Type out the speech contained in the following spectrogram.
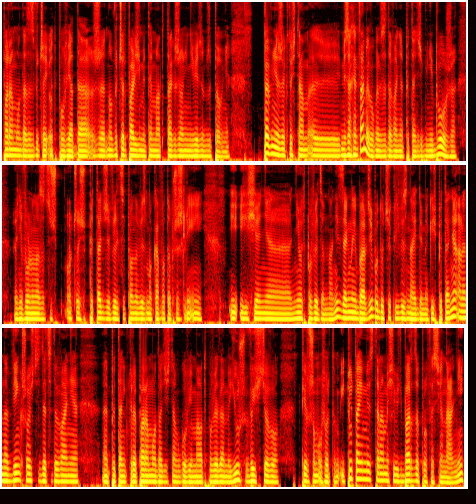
Para młoda zazwyczaj odpowiada, że no wyczerpaliśmy temat, tak że oni nie wiedzą zupełnie. Pewnie, że ktoś tam, yy, my zachęcamy w ogóle do zadawania pytań, żeby nie było, że, że nie wolno nas o coś, o coś pytać, że wielcy panowie z Mokawo to przyszli i, i, i się nie, nie odpowiedzą na nic, jak najbardziej, bo dociekliwi znajdą jakieś pytania, ale na większość zdecydowanie e, pytań, które para młoda gdzieś tam w głowie ma, odpowiadamy już wyjściowo pierwszą ofertą. I tutaj my staramy się być bardzo profesjonalni.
